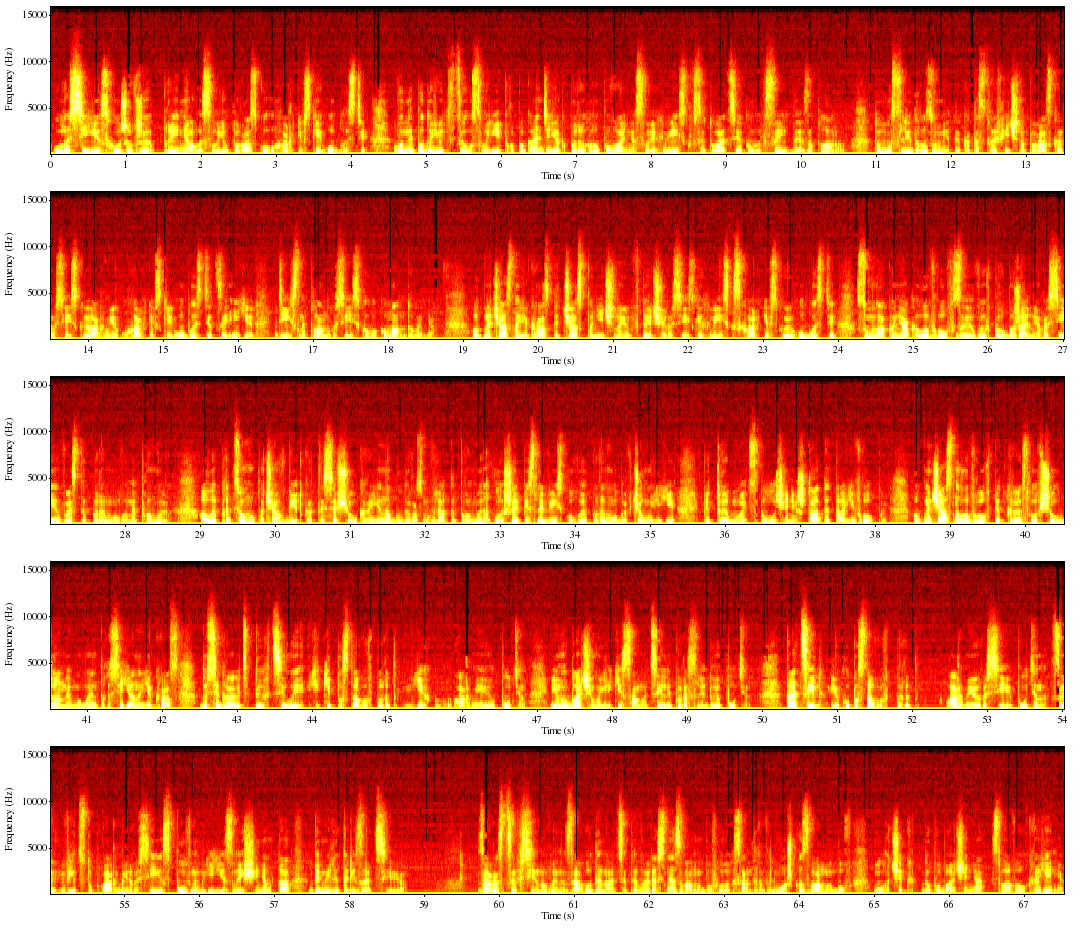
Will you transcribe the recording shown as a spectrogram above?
У Росії, схоже, вже прийняли свою поразку у Харківській області. Вони подають це у своїй пропаганді як перегрупування своїх військ в ситуації, коли все йде за планом. Тому слід розуміти, катастрофічна поразка російської армії у Харківській області це і є дійсний план російського командування. Одночасно, якраз під час панічної втечі російських військ з Харківської області, сумна коняка Лавров заявив про бажання Росії вести перемовини про мир, але при цьому почав бідкатися, що Україна буде розмовляти про мир лише після військової перемоги, в чому її підтримують Сполучені Штати та Європи. Одночасно Лавров підкреслив, що у даний момент росіяни якраз досягають тих цілей, які поставив перед їх армією Путін. І ми бачимо, які саме цілі переслідує Путін. Та ціль, яку поставив перед армією Росії Путін, це відступ армії Росії з повним її знищенням та демілітаризацією. Зараз це всі новини за 11 вересня. З вами був Олександр Вельмошко. З вами був Мурчик. До побачення. Слава Україні!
